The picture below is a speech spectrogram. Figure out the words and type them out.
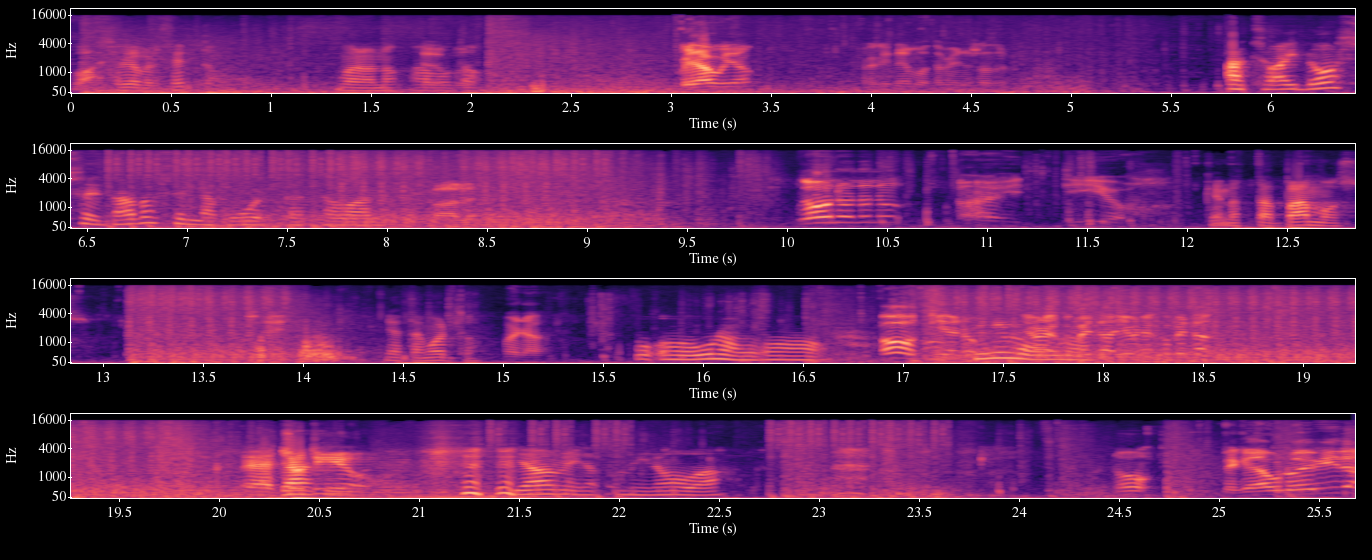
Buah, salió perfecto. Bueno, no, ha botado. Cuidado, cuidado. Aquí tenemos también nosotros. Hacho, hay dos setados en la puerta, chaval. Vale. No, no, no, no. Ay, tío. Que nos tapamos. Sí. Ya está muerto. Bueno. O uno, o... Oh, tío, no. Mínimo Lleva una escopeta, lleva una escopeta. ¡Eh, Ya, tío! Lleva mi, mi Nova. No, me queda uno de vida.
